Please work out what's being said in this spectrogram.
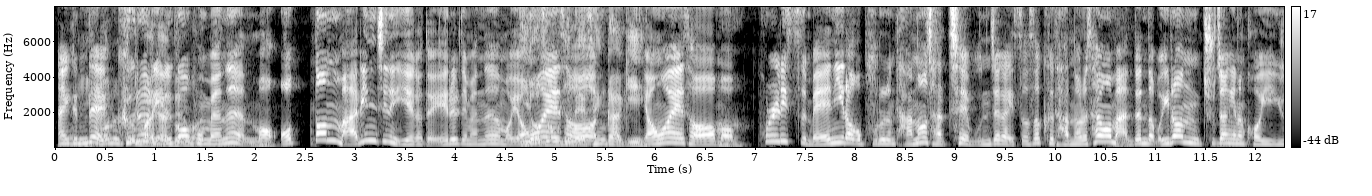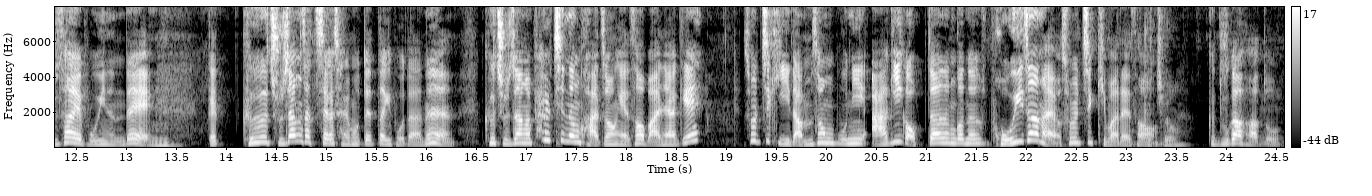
아니 어, 근데 글을 읽어 보면은 같아요. 뭐 음. 어떤 말인지는 이해가 돼요. 예를 들면은 뭐 영어에서 생각이 영어에서 뭐 어. 폴리스맨이라고 부르는 단어 자체에 문제가 있어서 그 단어를 사용하면 안 된다. 뭐 이런 주장이랑 거의 유사해 보이는데 음. 그러니까 그 주장 자체가 잘못됐다기보다는 그 주장을 펼치는 과정에서 만약에 솔직히 이 남성분이 악의가 없다는 거는 보이잖아요. 솔직히 말해서. 그렇죠. 그 누가 봐도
